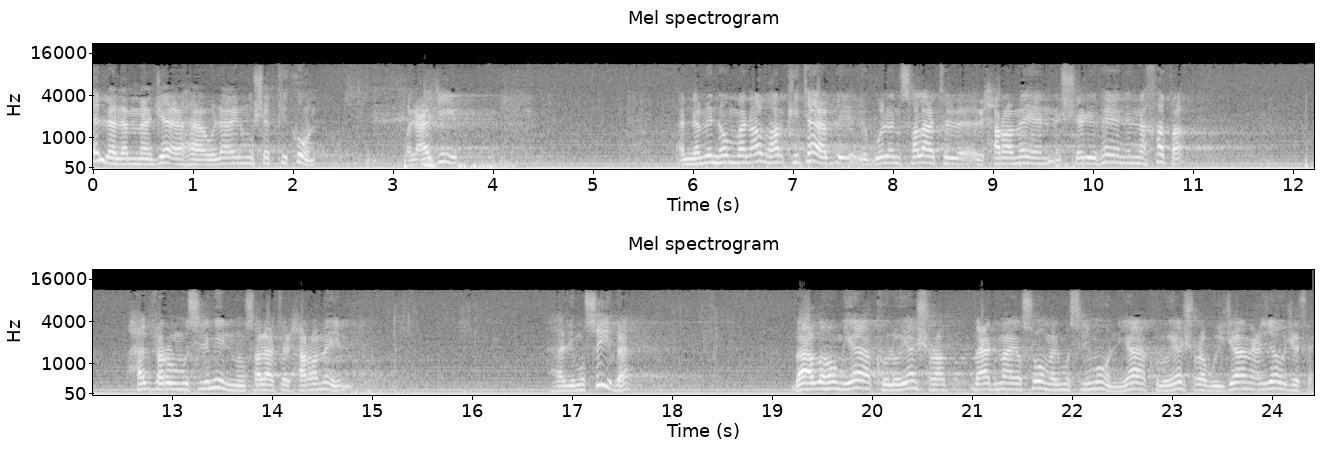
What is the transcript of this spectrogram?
إلا لما جاء هؤلاء المشككون. والعجيب أن منهم من أظهر كتاب يقول أن صلاة الحرمين الشريفين إنه خطأ. حذروا المسلمين من صلاة الحرمين. هذه مصيبة. بعضهم يأكل ويشرب. بعد ما يصوم المسلمون يأكل ويشرب ويجامع زوجته.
